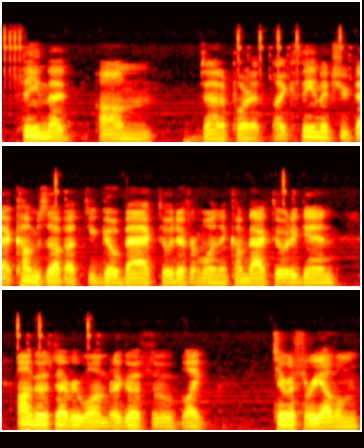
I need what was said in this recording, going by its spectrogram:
theme that um how to put it like theme that you that comes up after you go back to a different one and come back to it again. I don't go through every one but I go through like two or three of them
